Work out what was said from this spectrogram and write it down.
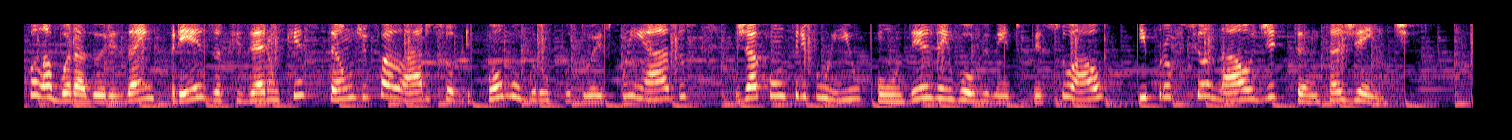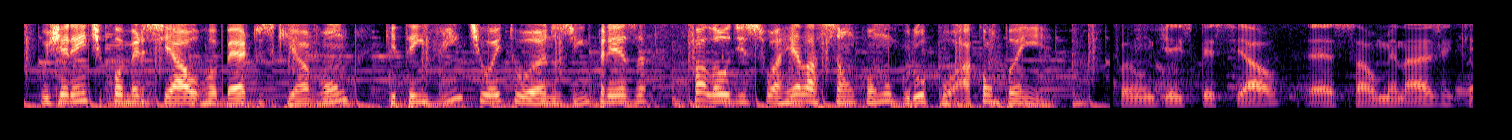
colaboradores da empresa fizeram questão de falar sobre como o grupo Dois Cunhados já contribuiu com o desenvolvimento pessoal e profissional de tanta gente. O gerente comercial Roberto Schiavon, que tem 28 anos de empresa, falou de sua relação com o grupo. Acompanhe. Foi um dia especial, essa homenagem que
